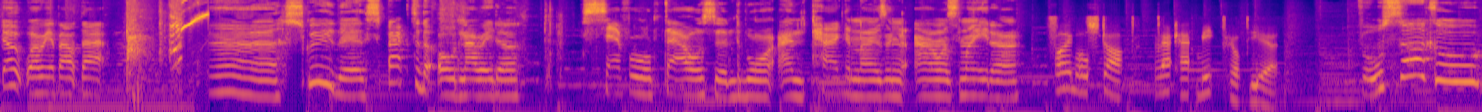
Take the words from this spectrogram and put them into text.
Don't worry about that. Ah, screw this. Back to the old narrator. Several thousand more antagonizing hours later. Final stop, Black Hat Meat Cookien. Full circle.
